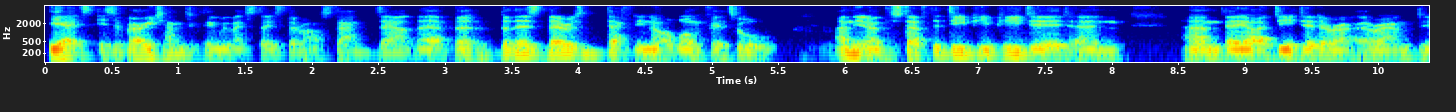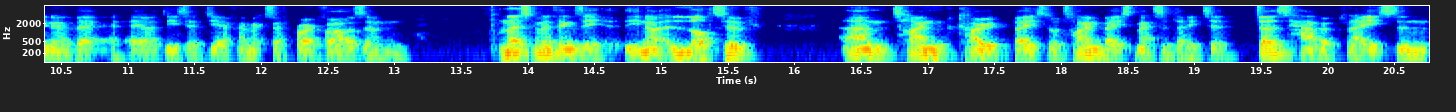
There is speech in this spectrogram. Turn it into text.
yeah, it's, it's a very challenging thing with metadata. There are standards out there, but but there's there is definitely not a one fits all. And you know the stuff that DPP did and um, the ARD did around, around you know the ARD ZDF MXF profiles and, and those kind of things. It, you know, a lot of um, time code based or time based metadata does have a place, and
